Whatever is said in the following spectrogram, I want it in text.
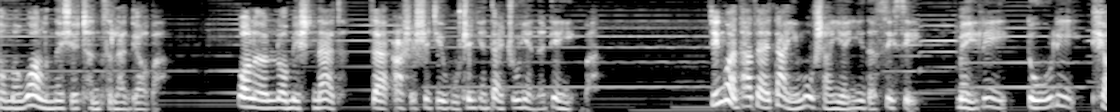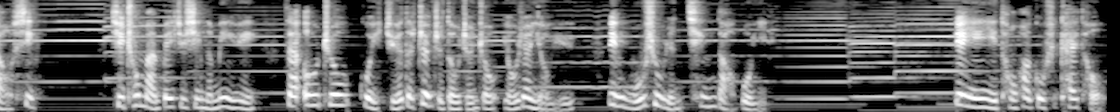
我们忘了那些陈词滥调吧，忘了罗米什奈特在二十世纪五十年代主演的电影吧。尽管他在大荧幕上演绎的 C.C. 美丽、独立、挑衅，其充满悲剧性的命运在欧洲诡谲的政治斗争中游刃有余，令无数人倾倒不已。电影以童话故事开头，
